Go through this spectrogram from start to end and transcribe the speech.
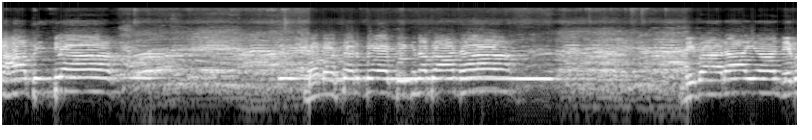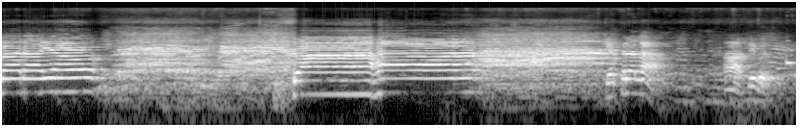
महाविद्या। मम सर्व विघ्न बाधा निवाराय निवाराय। स्वाहा। केतराला हाँ ठीक है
